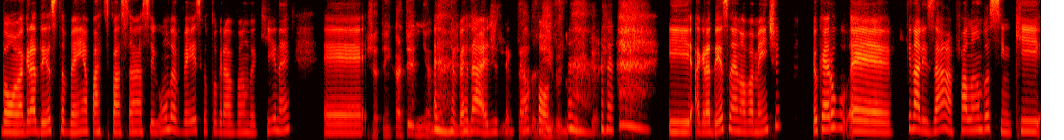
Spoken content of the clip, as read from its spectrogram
Bom, eu agradeço também a participação, é a segunda vez que eu estou gravando aqui, né? É... Já tem carteirinha, né? É verdade, de tem que ter uma foto. Livre no podcast. e agradeço, né, novamente. Eu quero é, finalizar falando assim que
